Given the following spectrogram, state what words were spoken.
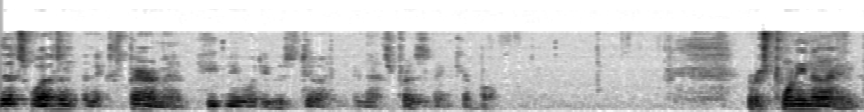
this wasn't an experiment. He knew what he was doing, and that's President Kimball. Verse 29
